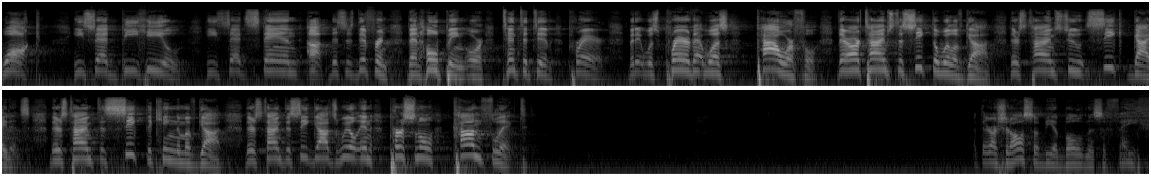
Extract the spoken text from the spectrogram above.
Walk. He said, Be healed. He said, Stand up. This is different than hoping or tentative prayer, but it was prayer that was powerful. There are times to seek the will of God. There's times to seek guidance. There's time to seek the kingdom of God. There's time to seek God's will in personal conflict. But there should also be a boldness of faith.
